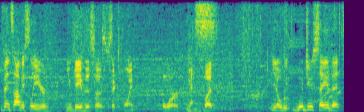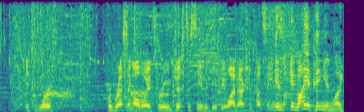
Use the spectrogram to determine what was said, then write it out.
Vince, obviously, you're you gave this a 6.4. Yes. But you know, we, would you say that it's worth progressing all the way through just to see the goofy live action cutscenes? in my, in my opinion, like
